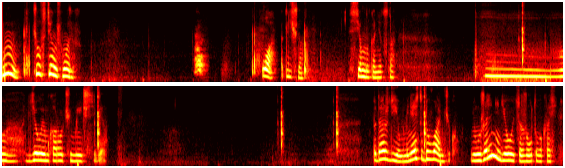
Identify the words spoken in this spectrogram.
Ну, чё в стену смотришь? О, отлично. Сел наконец-то. Делаем, короче, меч себе. Подожди, у меня есть одуванчик. Неужели не делается желтого красителя?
